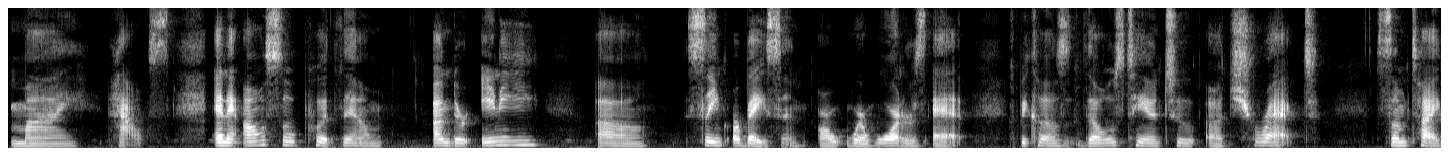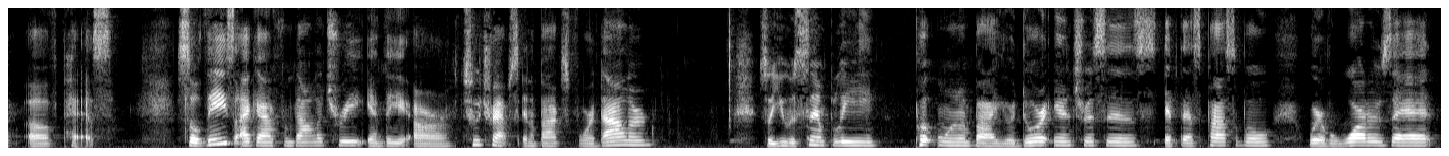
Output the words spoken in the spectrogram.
my house. And I also put them under any uh, sink or basin or where water's at because those tend to attract some type of pest. So these I got from Dollar Tree and they are two traps in a box for a dollar. So you would simply put one by your door entrances if that's possible, wherever water's at,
